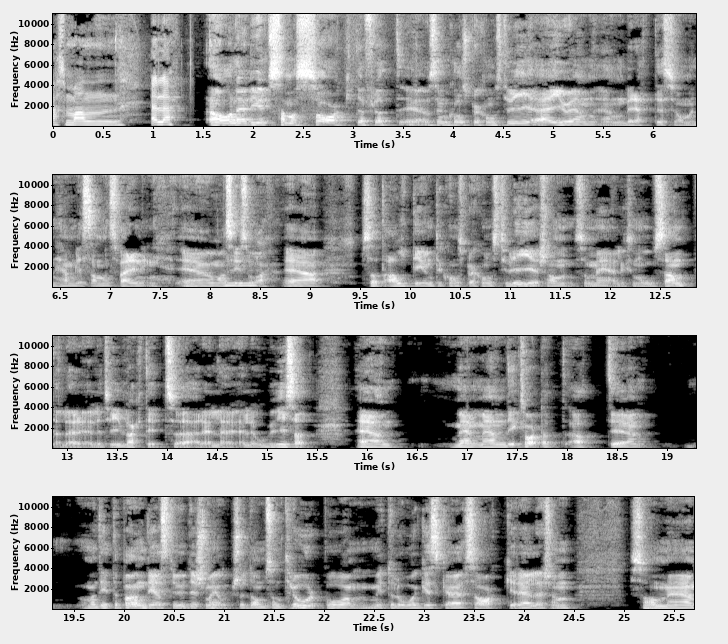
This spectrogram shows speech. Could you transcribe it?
Att man, eller? Ja, nej, det är ju inte samma sak därför att eh, alltså en konspirationsteori är ju en, en berättelse om en hemlig sammansvärjning, eh, om man säger så. Eh, så att allt är ju inte konspirationsteorier som, som är liksom osant eller, eller tvivelaktigt så där, eller, eller obevisat. Eh, men, men det är klart att, att eh, om man tittar på en del studier som har gjorts, så de som tror på mytologiska saker eller som, som eh,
